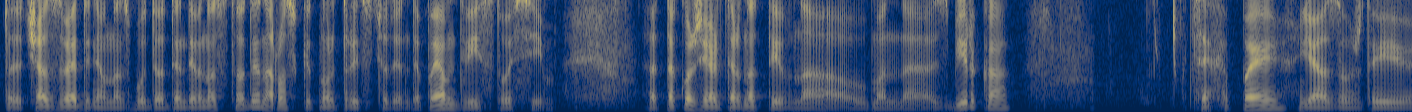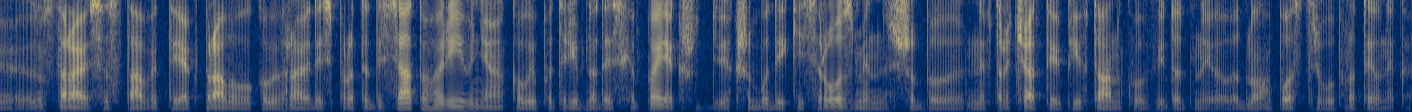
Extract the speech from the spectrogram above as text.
то час зведення у нас буде 1,91, а розкид 0,31, ДПМ 207. Е, Також є альтернативна у мене збірка. Це ХП. Я завжди ну, стараюся ставити, як правило, коли граю десь проти 10 рівня, коли потрібно десь ХП, якщо, якщо буде якийсь розмін, щоб не втрачати півтанку від одного пострілу противника.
